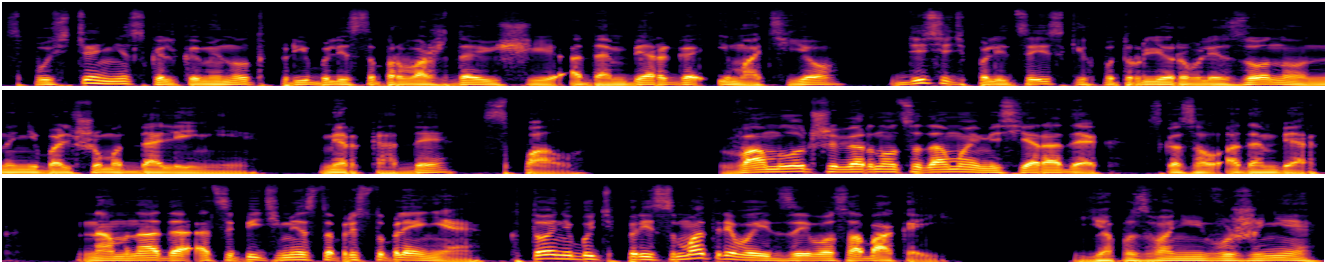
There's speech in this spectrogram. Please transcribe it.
Спустя несколько минут прибыли сопровождающие Адамберга и Матье, Десять полицейских патрулировали зону на небольшом отдалении. Меркаде спал. «Вам лучше вернуться домой, месье Радек», — сказал Адамберг. «Нам надо оцепить место преступления. Кто-нибудь присматривает за его собакой?» «Я позвоню его жене.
